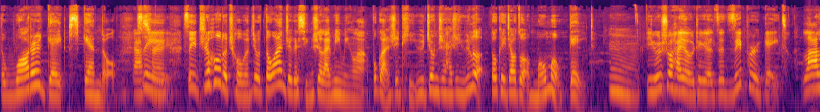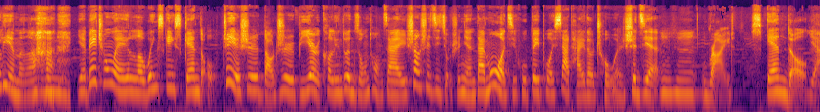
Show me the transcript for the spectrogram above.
，the Watergate scandal。所以，所以之后的丑闻就都按这个形式来命名了，不管是体育、政治还是娱乐，都可以叫做某某 gate。嗯，比如说还有这个 the Zipper Gate。拉链门啊，嗯、也被称为 Lewinsky Scandal，这也是导致比尔·克林顿总统在上世纪九十年代末几乎被迫下台的丑闻事件。嗯哼，right。Scandal，yeah，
